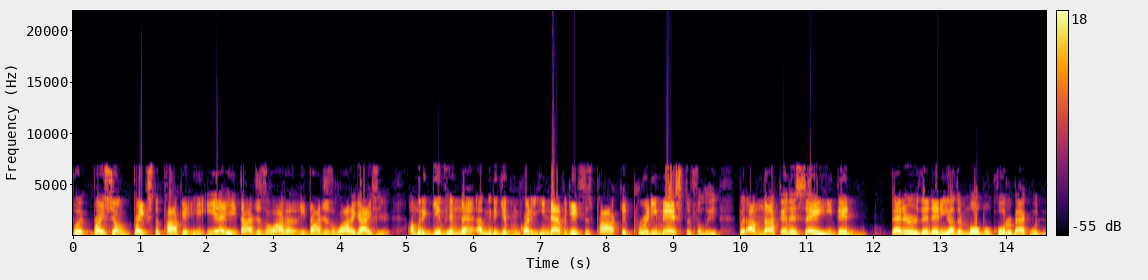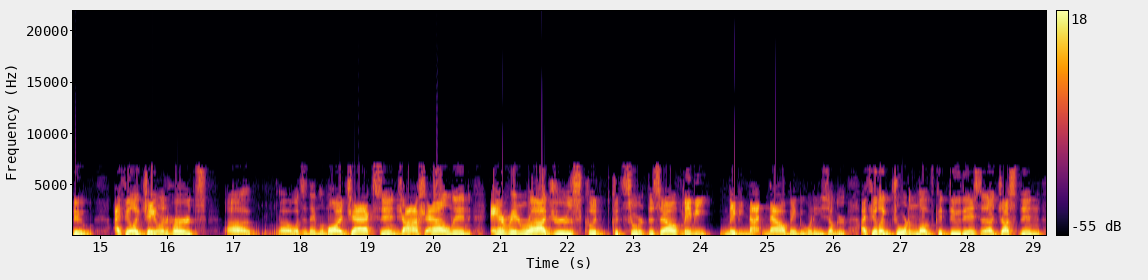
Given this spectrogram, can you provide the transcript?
But Bryce Young breaks the pocket. He, yeah, he dodges a lot of, he dodges a lot of guys here. I'm gonna give him that. I'm gonna give him credit. He navigates his pocket pretty masterfully, but I'm not gonna say he did better than any other mobile quarterback would do. I feel like Jalen Hurts, uh, uh, what's his name? Lamar Jackson, Josh Allen, Aaron Rodgers could, could sort this out. Maybe, maybe not now, maybe when he's younger. I feel like Jordan Love could do this, uh, Justin,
